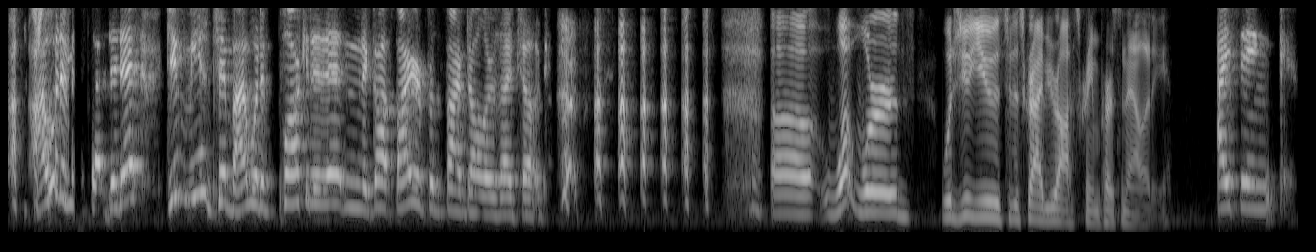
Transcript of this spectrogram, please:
I would have accepted it. Give me a tip. I would have pocketed it and it got fired for the five dollars I took. uh, what words would you use to describe your off-screen personality? I think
